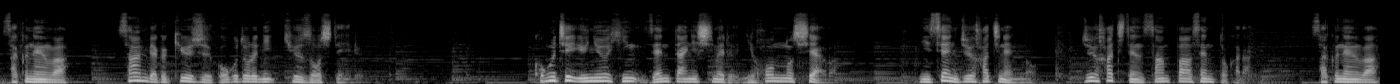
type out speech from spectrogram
昨年は395億ドルに急増している。小口輸入品全体に占める日本のシェアは、2018年の18.3%から昨年は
